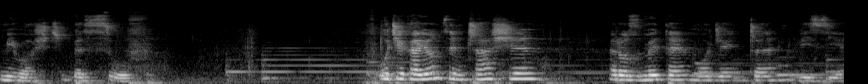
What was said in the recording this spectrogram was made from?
miłość bez słów. W uciekającym czasie rozmyte młodzieńcze wizje.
